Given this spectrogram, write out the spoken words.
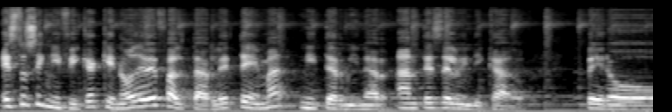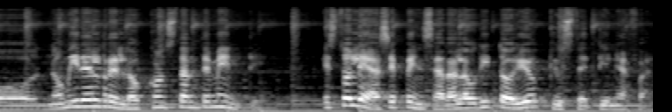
Esto significa que no debe faltarle tema ni terminar antes de lo indicado, pero no mire el reloj constantemente. Esto le hace pensar al auditorio que usted tiene afán.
